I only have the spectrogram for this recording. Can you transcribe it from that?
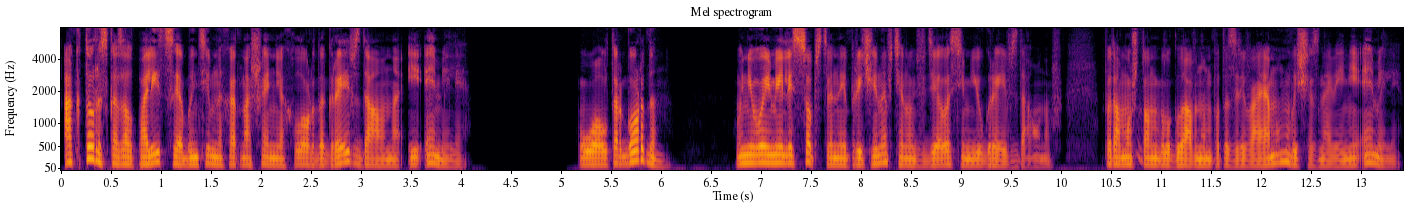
А кто рассказал полиции об интимных отношениях лорда Грейвсдауна и Эмили? Уолтер Гордон. У него имелись собственные причины втянуть в дело семью Грейвсдаунов, потому что он был главным подозреваемым в исчезновении Эмили.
